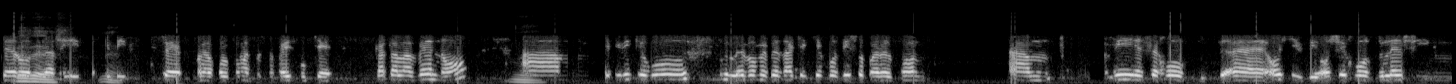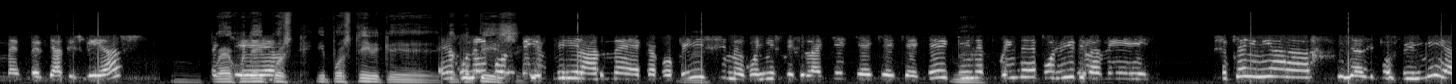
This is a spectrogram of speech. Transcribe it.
ξέρω, βεβαίως, δηλαδή, επειδή σε παρακολουθούμαστε στο Facebook και καταλαβαίνω. Ναι. Α, επειδή και εγώ δουλεύω με παιδάκια και έχω δει στο παρελθόν α, βίες, έχω, ε, όχι βίες, έχω δουλέψει με παιδιά της βίας. Που έχουν και- υποσ- υποστεί και Έχουν κακοποίηση. υποστεί βία, ναι, κακοποίηση με γονείς στη φυλακή και, και, και, και, και Ναι. είναι, είναι πολύ δηλαδή, σε πιάνει μια, μια υποθυμία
